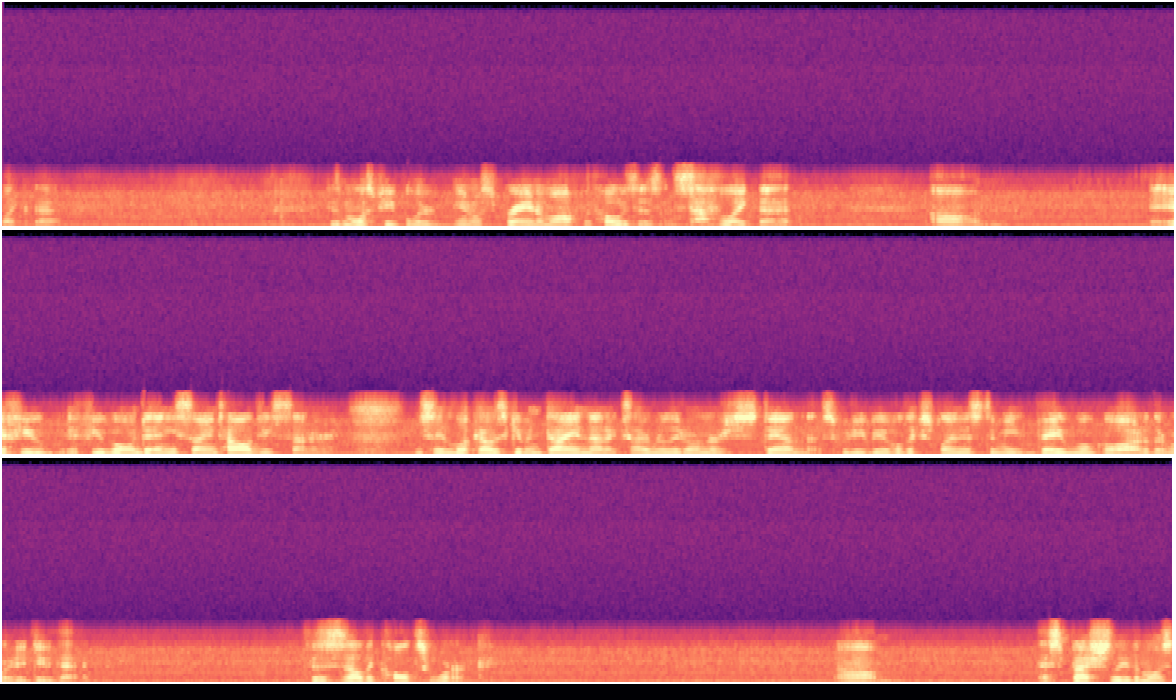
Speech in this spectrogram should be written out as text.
like that. Because most people are, you know, spraying them off with hoses and stuff like that. Um, if you if you go into any Scientology center you say, look, I was given Dianetics. I really don't understand this. Would you be able to explain this to me? They will go out of their way to do that. This is how the cults work. Um, especially the most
